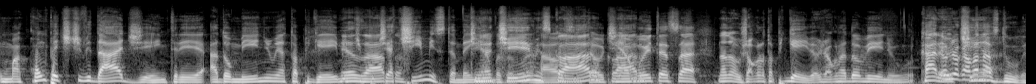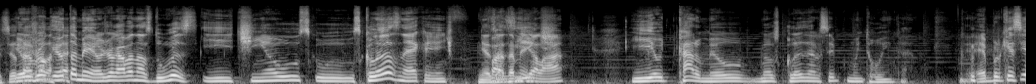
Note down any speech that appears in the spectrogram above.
uma competitividade entre a Dominion e a Top Game. Tipo, Exato. tinha times também. Tinha times, claro, Então tinha claro. muito essa... Não, não, eu jogo na Top Game, eu jogo na Dominion. Cara, eu, jogava tinha- nas duas. Eu, Eu, eu também, eu jogava nas duas e tinha os, os clãs, né, que a gente Exatamente. fazia lá. E eu, cara, meu, meus clãs eram sempre muito ruins, cara. É porque assim,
